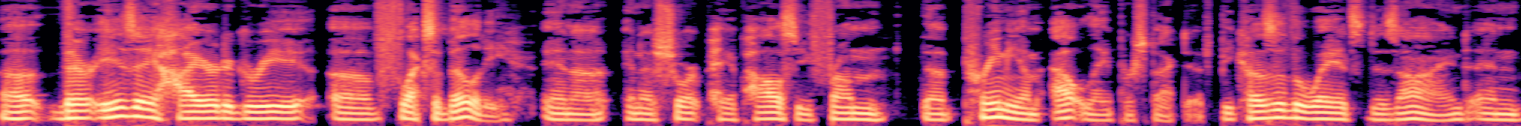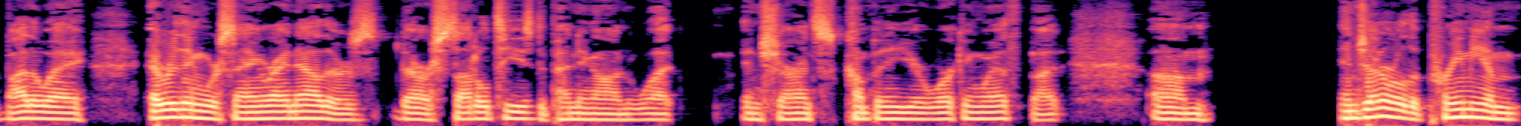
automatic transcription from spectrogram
uh, there is a higher degree of flexibility in a in a short pay policy from the premium outlay perspective because of the way it's designed. And by the way, everything we're saying right now, there's there are subtleties depending on what insurance company you're working with, but um, in general, the premium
